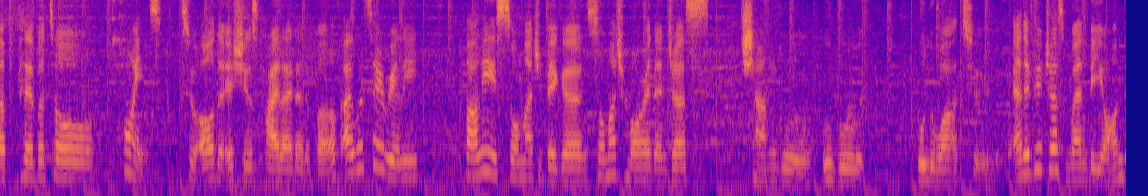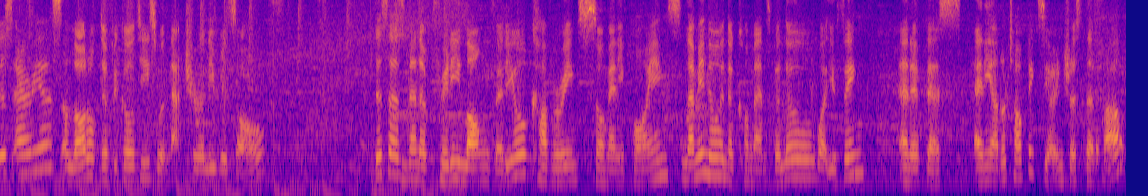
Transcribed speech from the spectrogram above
a pivotal point to all the issues highlighted above. I would say really, Bali is so much bigger and so much more than just Canggu, Ubud, Uluwatu. And if you just went beyond these areas, a lot of difficulties would naturally resolve. This has been a pretty long video covering so many points. Let me know in the comments below what you think and if there's any other topics you're interested about.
